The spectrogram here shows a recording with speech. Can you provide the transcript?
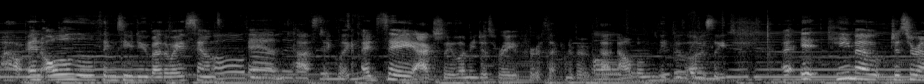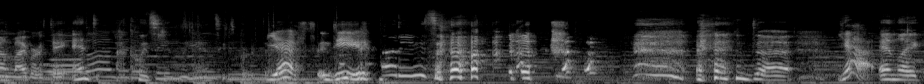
Wow. And all the little things you do, by the way, sounds fantastic. Like, I'd say, actually, let me just rave for a second about that album because honestly, uh, it came out just around my birthday and uh, coincidentally Nancy's birthday. Yes, indeed. and uh, yeah, and like,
